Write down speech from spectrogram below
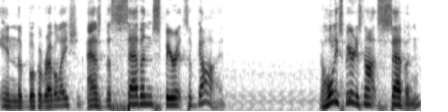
in the book of Revelation? As the seven spirits of God. The Holy Spirit is not seven,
